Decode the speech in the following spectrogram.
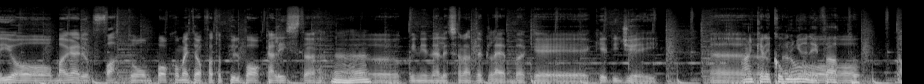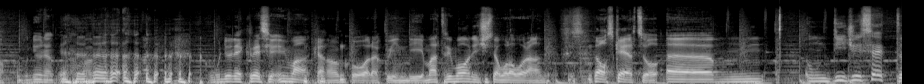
io magari ho fatto un po' come te, ho fatto più il vocalist, Ah. eh, quindi nelle serate club che, che DJ. Eh, Anche le comunioni però- hai fatto? No, comunioni ancora no. comunioni e cresi mi mancano ancora, quindi matrimoni ci stiamo lavorando. No, scherzo. Ehm, un DJ set eh,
